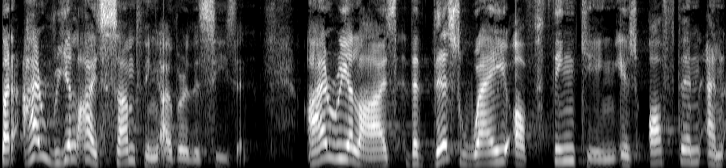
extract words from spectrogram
But I realized something over the season. I realize that this way of thinking is often an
